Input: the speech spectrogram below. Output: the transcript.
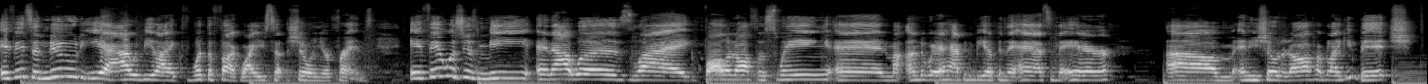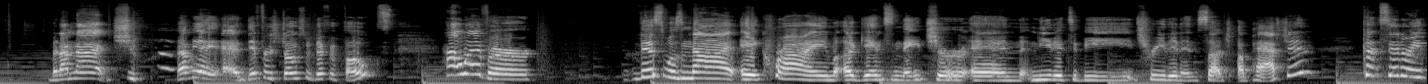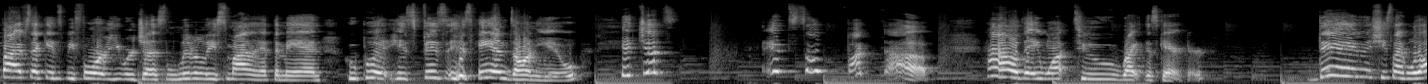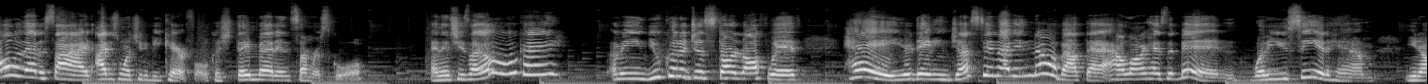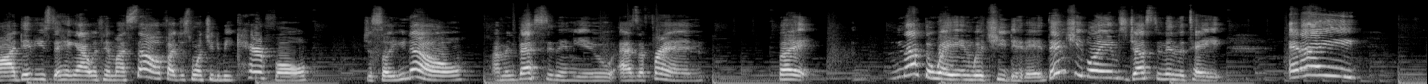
If it's a nude, yeah, I would be like, what the fuck? Why are you showing your friends? If it was just me and I was like falling off the swing and my underwear happened to be up in the ass in the air, um, and he showed it off, I'm like, you bitch. But I'm not. I mean, different strokes for different folks. However, this was not a crime against nature and needed to be treated in such a passion. Considering five seconds before you were just literally smiling at the man who put his his hands on you, it just it's so fucked up how they want to write this character. Then she's like, "Well, all of that aside, I just want you to be careful because they met in summer school." And then she's like, "Oh, okay." I mean, you could have just started off with, hey, you're dating Justin? I didn't know about that. How long has it been? What do you see in him? You know, I did used to hang out with him myself. I just want you to be careful. Just so you know, I'm invested in you as a friend. But not the way in which he did it. Then she blames Justin in the tape. And I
